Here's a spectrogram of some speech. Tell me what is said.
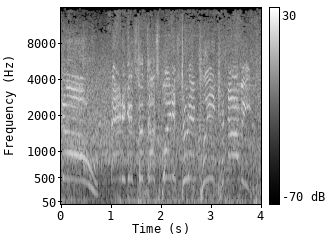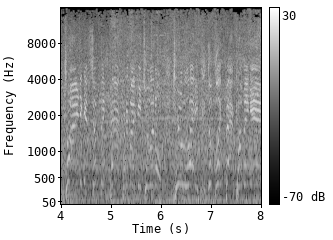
no! And he gets the Duskblade. It's too damn clean. Kanavi trying to get something back, but it might be too little. Too late. The flick back coming in.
